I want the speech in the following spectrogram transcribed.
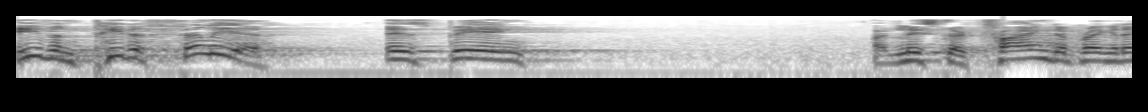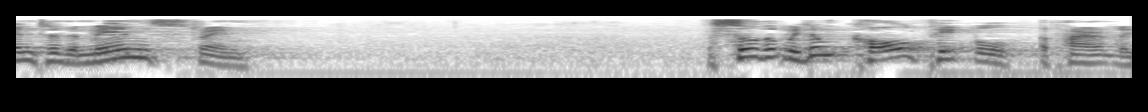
Even paedophilia is being, at least they're trying to bring it into the mainstream. So that we don't call people, apparently,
